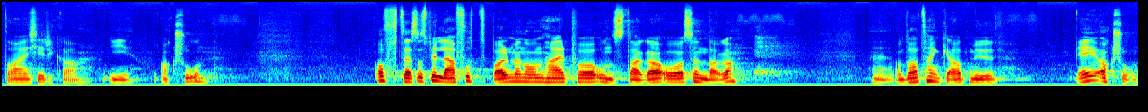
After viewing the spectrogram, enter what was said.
Da er kirka i aksjon. Ofte så spiller jeg fotball med noen her på onsdager og søndager. Eh, og da tenker jeg at Move er i aksjon.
